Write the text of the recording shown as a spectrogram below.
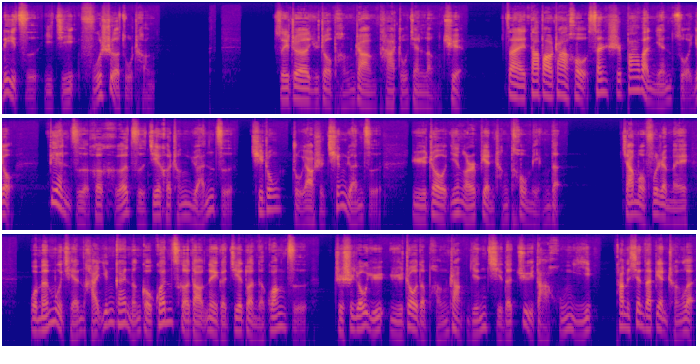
粒子以及辐射组成。随着宇宙膨胀，它逐渐冷却。在大爆炸后三十八万年左右，电子和核子结合成原子，其中主要是氢原子，宇宙因而变成透明的。加莫夫认为，我们目前还应该能够观测到那个阶段的光子，只是由于宇宙的膨胀引起的巨大红移，它们现在变成了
